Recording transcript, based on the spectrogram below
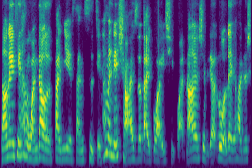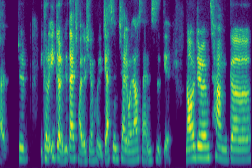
然后那一天他们玩到了半夜三四点，他们连小孩子都带过来一起玩。然后有些比较落累的话，就小就是可能一个人就带小孩先回家，剩下就玩到三四点，然后就用唱歌，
